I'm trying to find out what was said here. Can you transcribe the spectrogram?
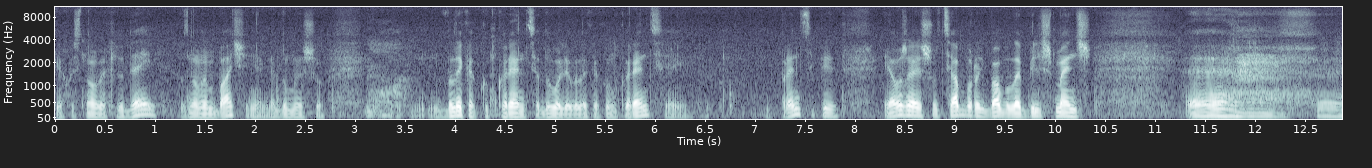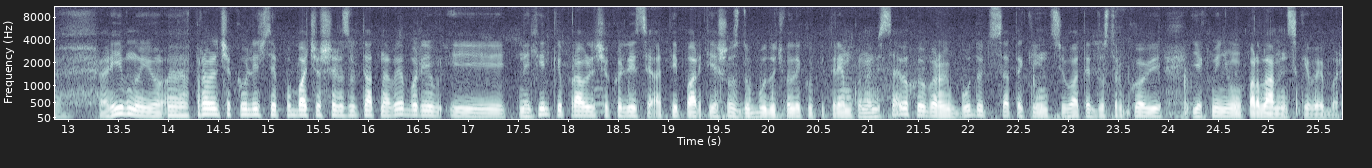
якихось нових людей з новим баченням. Я думаю, що велика конкуренція, доволі велика конкуренція. І, в принципі, я вважаю, що ця боротьба була більш-менш е, е, рівною. Е, Правляча коаліція, побачивши результат на виборів, і не тільки правляча коаліція, а ті партії, що здобудуть велику підтримку на місцевих виборах, будуть все-таки ініціювати дострокові, як мінімум, парламентські вибори.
